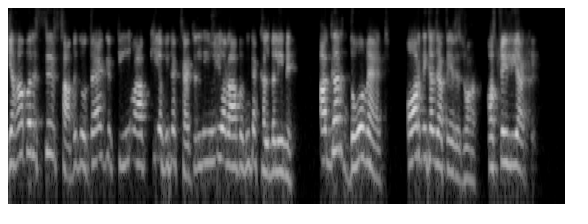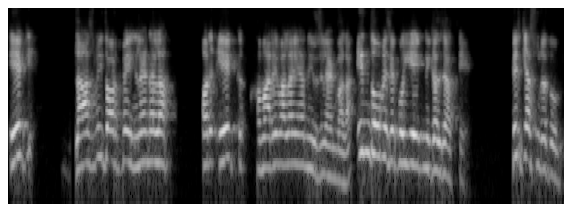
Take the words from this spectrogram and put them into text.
यहाँ पर इससे साबित होता है कि टीम आपकी अभी तक सेटल नहीं हुई और आप अभी तक खलबली में। अगर दो मैच और निकल जाते हैं रिजवान, ऑस्ट्रेलिया के, एक लाजमी तौर पे इंग्लैंड वाला और एक हमारे वाला या न्यूजीलैंड वाला, इन दो में से कोई एक निकल जाते हैं। फिर क्या सूरत होगी?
